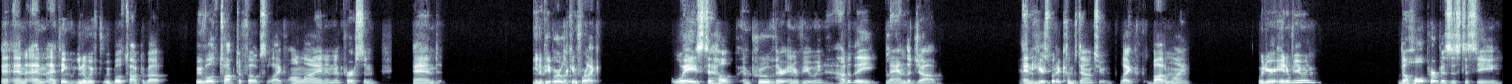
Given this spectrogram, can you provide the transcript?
and and I think you know we've we both talked about we've both talked to folks like online and in person, and you know people are looking for like ways to help improve their interviewing. How do they land the job? And here's what it comes down to: like bottom line, when you're interviewing, the whole purpose is to see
